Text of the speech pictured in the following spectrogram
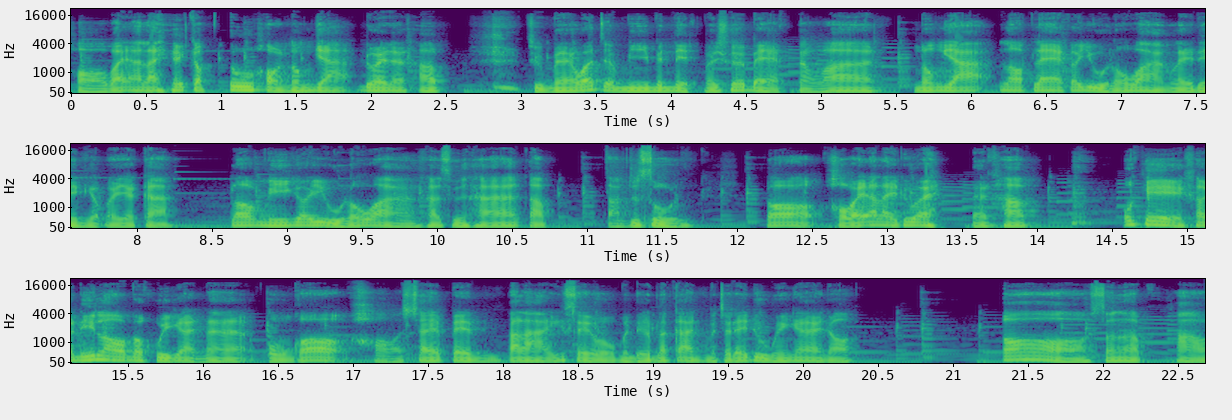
ขอไว้อะไรให้กับตู้ของน้องยะด้วยนะครับ ถึงแม้ว่าจะมีเบนเน็ตมาช่วยแบก แต่ว่าน้องยะรอบแรกก็อยู่ระหว่างไรเดนกับอายากะ รอบนี้ก็อยู่ระหว่างคาซึฮะกับ 3.0 ก็ขอไว้อะไรด้วยนะครับโอเค คราวนี้เรามาคุยกันนะฮะ ผมก็ขอใช้เป็นตาราง Excel เหมือนเดิมแล้วกัน มันจะได้ดูง่ายๆเนาะ ก็สำหรับข่าว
